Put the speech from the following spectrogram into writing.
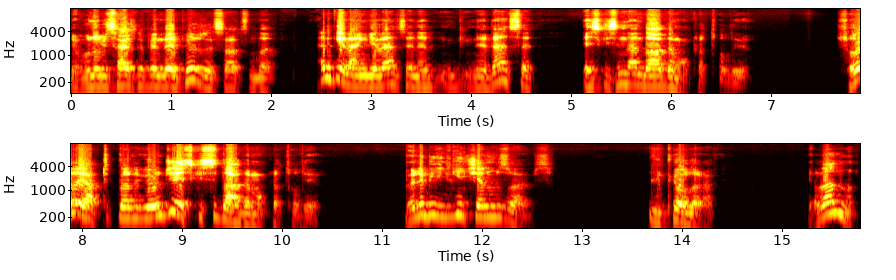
Ve bunu biz her seferinde yapıyoruz esasında. Her gelen gelense ne- nedense eskisinden daha demokrat oluyor. Sonra yaptıklarını görünce eskisi daha demokrat oluyor. Böyle bir ilginç yanımız var bizim. Ülke olarak. Yalan mı?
